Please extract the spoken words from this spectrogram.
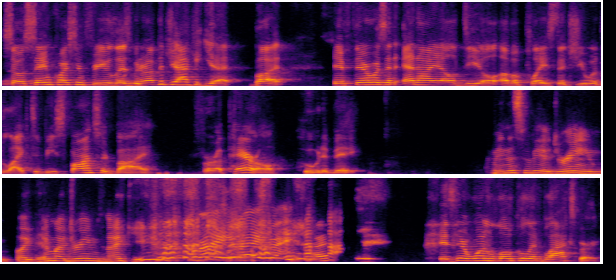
So, same question for you, Liz. We don't have the jacket yet, but if there was an NIL deal of a place that you would like to be sponsored by for apparel, who would it be? I mean, this would be a dream. Like in my dreams, Nike. right, right, right. Is there one local in Blacksburg?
